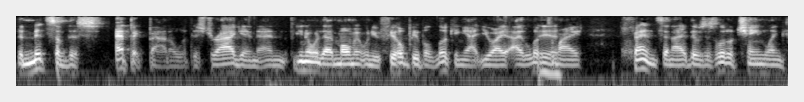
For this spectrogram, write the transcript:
the midst of this epic battle with this dragon. And you know, that moment when you feel people looking at you, I, I looked Yeah. to my fence and I there was this little chain link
